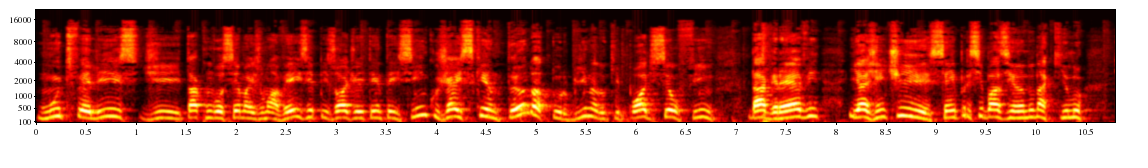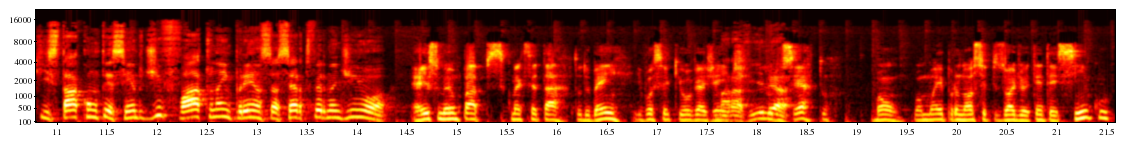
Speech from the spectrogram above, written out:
muito feliz de estar com você mais uma vez, episódio 85, já esquentando a turbina do que pode ser o fim da greve e a gente sempre se baseando naquilo que está acontecendo de fato na imprensa, certo, Fernandinho? É isso mesmo, Paps. Como é que você tá? Tudo bem? E você que ouve a gente? Maravilha. Tudo certo? Bom, vamos aí para o nosso episódio 85.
